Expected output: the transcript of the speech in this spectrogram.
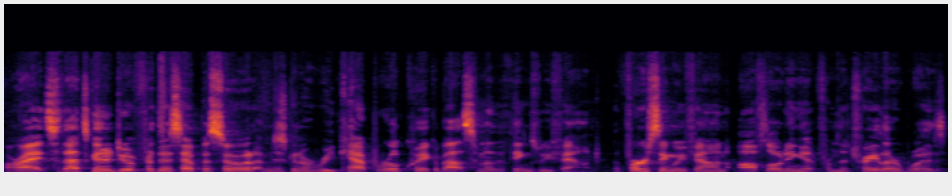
All right, so that's gonna do it for this episode. I'm just gonna recap real quick about some of the things we found. The first thing we found offloading it from the trailer was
